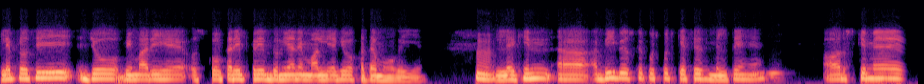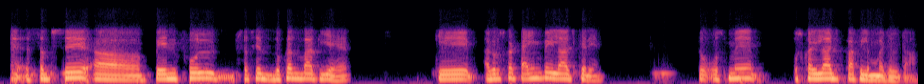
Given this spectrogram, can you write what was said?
लेप्रोसी जो बीमारी है उसको करीब करीब दुनिया ने मान लिया कि वो खत्म हो गई है। हम्म। लेकिन अभी भी उसके कुछ कुछ केसेस मिलते हैं और उसके में सबसे पेनफुल सबसे दुखद बात यह है कि अगर उसका टाइम पे इलाज करें तो उसमें उसका इलाज काफ़ी लंबा चलता। है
